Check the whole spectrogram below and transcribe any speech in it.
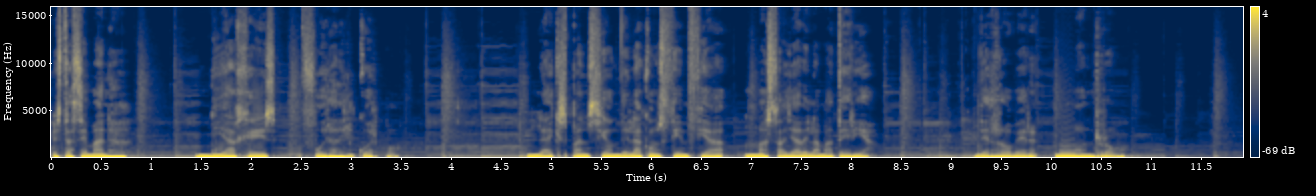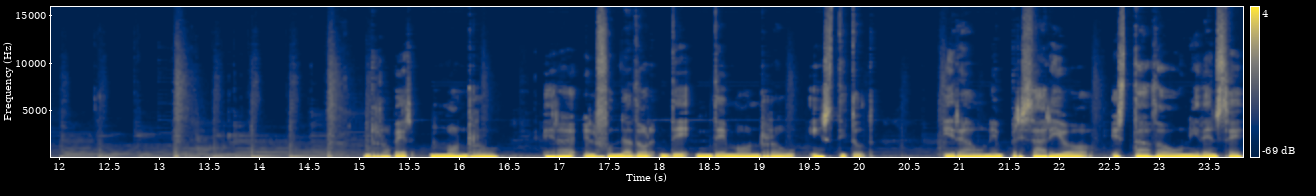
Esta semana, viajes fuera del cuerpo. La expansión de la conciencia más allá de la materia. De Robert Monroe. Robert Monroe era el fundador de The Monroe Institute. Era un empresario estadounidense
